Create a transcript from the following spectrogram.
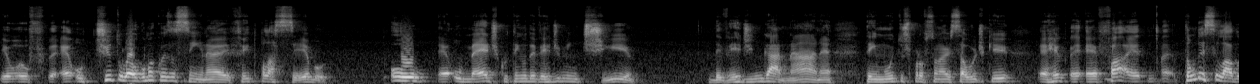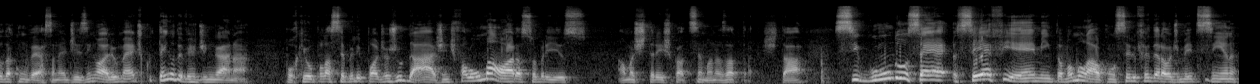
eu, eu, é, o título é alguma coisa assim, né? Efeito placebo. Ou é, o médico tem o dever de mentir, dever de enganar, né? Tem muitos profissionais de saúde que estão é, é, é, desse lado da conversa, né? Dizem, olha, o médico tem o dever de enganar, porque o placebo ele pode ajudar. A gente falou uma hora sobre isso há umas três, quatro semanas atrás, tá? Segundo o CFM, então vamos lá, o Conselho Federal de Medicina,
